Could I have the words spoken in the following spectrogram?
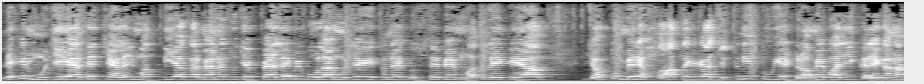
लेकिन मुझे ऐसे चैलेंज मत दिया कर, मैंने तुझे पहले भी बोला है, मुझे इतने गुस्से में मत लेके आ। जब तू मेरे हाथ लगेगा जितनी तू ये ड्रामेबाजी करेगा ना,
